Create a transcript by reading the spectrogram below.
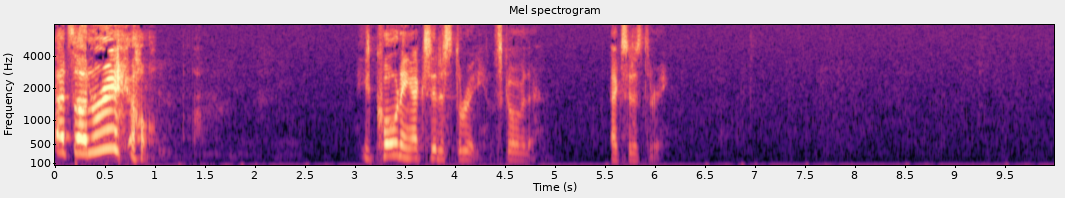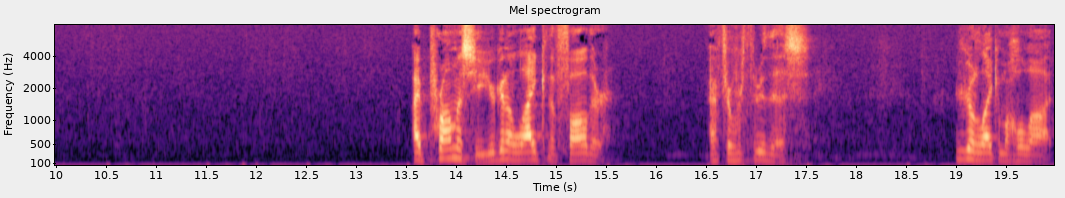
That's unreal. He's quoting Exodus 3. Let's go over there. Exodus 3. I promise you, you're going to like the Father after we're through this. You're going to like him a whole lot.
